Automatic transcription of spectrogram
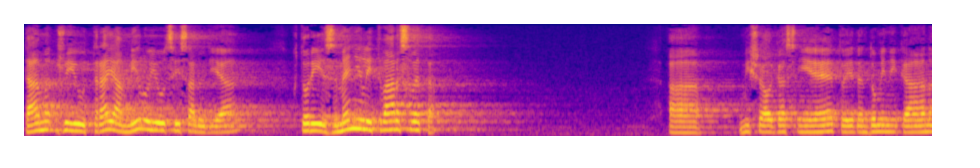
tam žijú traja milujúci sa ľudia, ktorí zmenili tvár sveta. A Michel Gasnier, to je jeden Dominikán,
